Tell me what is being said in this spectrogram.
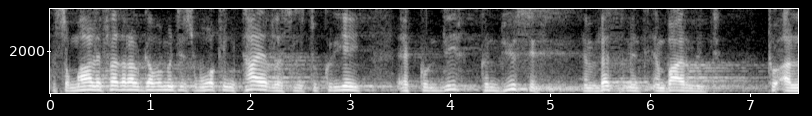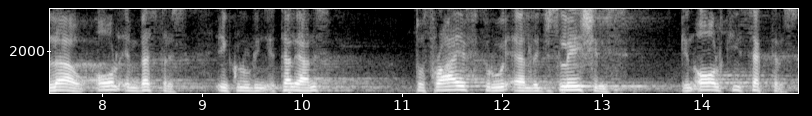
The Somali federal government is working tirelessly to create a conducive investment environment to allow all investors, including Italians, to thrive through legislations in all key sectors,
